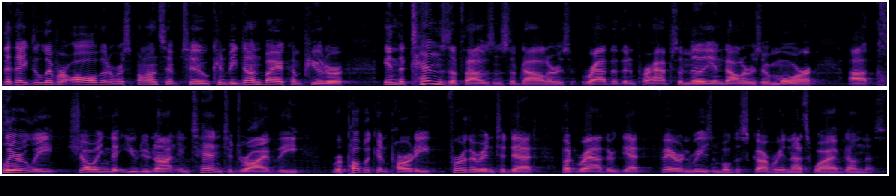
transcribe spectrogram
that they deliver all that are responsive to can be done by a computer in the tens of thousands of dollars rather than perhaps a million dollars or more, uh, clearly showing that you do not intend to drive the Republican Party further into debt, but rather get fair and reasonable discovery, and that's why I've done this.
